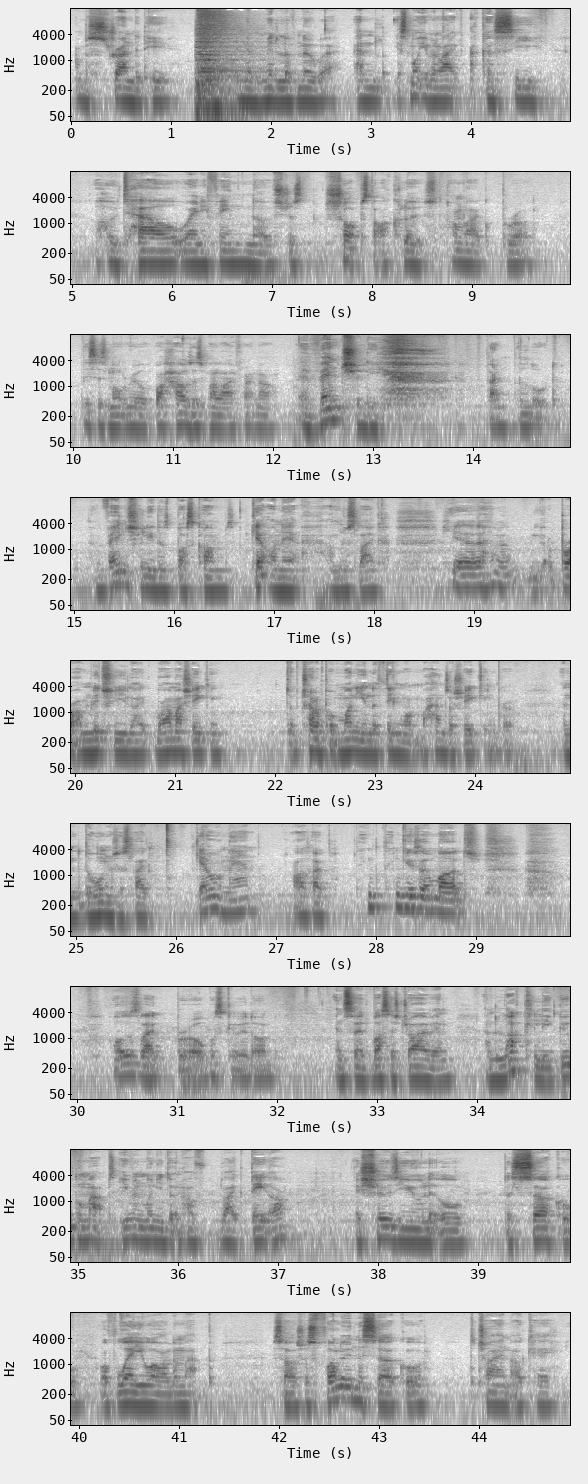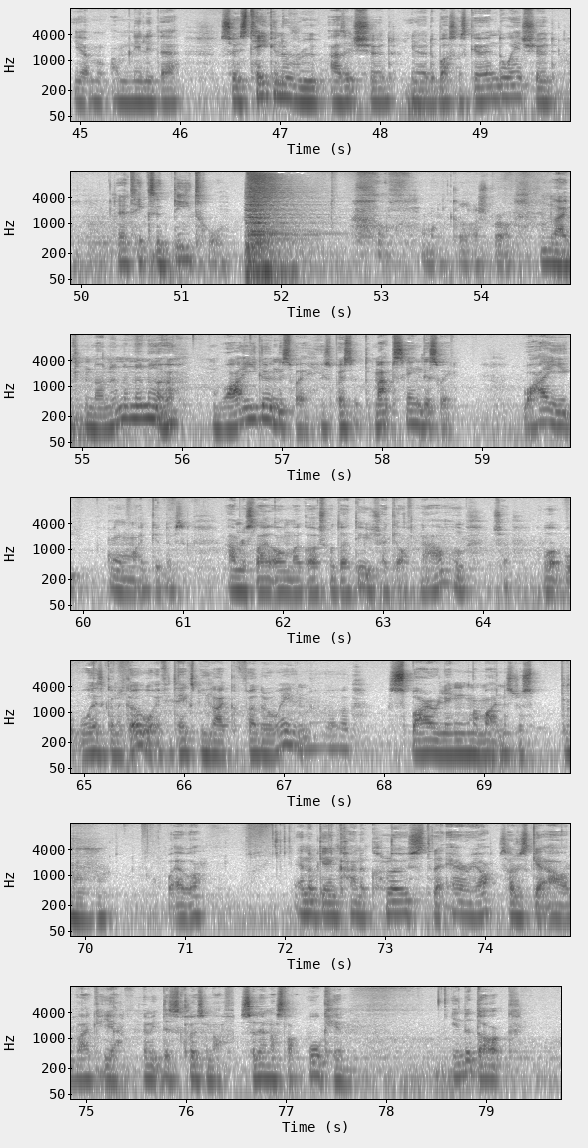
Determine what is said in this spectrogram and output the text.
I'm stranded here in the middle of nowhere. And it's not even like I can see a hotel or anything. No, it's just shops that are closed. I'm like, bro, this is not real. What house is my life right now? Eventually, thank the Lord. Eventually, this bus comes. Get on it. I'm just like, yeah, bro, I'm literally like, why am I shaking? I'm trying to put money in the thing my hands are shaking, bro. And the woman's just like, get on, man. I was like, thank, thank you so much. I was like, bro, what's going on? And so the bus is driving, and luckily Google Maps, even when you don't have like data, it shows you a little the circle of where you are on the map. So I was just following the circle to try and okay, yeah, I'm, I'm nearly there. So it's taking the route as it should. You know, the bus is going the way it should. Then it takes a detour. Oh my gosh, bro. I'm like, no, no, no, no, no. Why are you going this way? You're supposed to. The map's saying this way. Why are you? Oh my goodness. I'm just like, oh my gosh, what do I do? Should I get off now? Should what, where's it gonna go? What if it takes me like further away? And, uh, spiraling, my mind is just whatever. End up getting kind of close to the area, so I just get out. I'm like, yeah, let me. This is close enough. So then I start walking in the dark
